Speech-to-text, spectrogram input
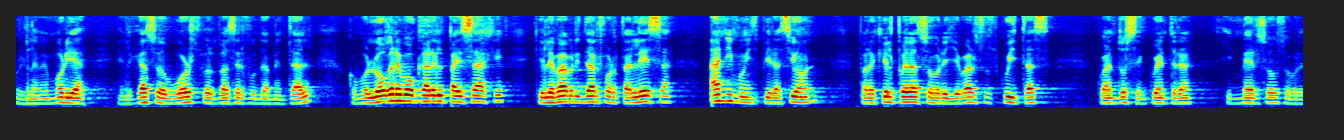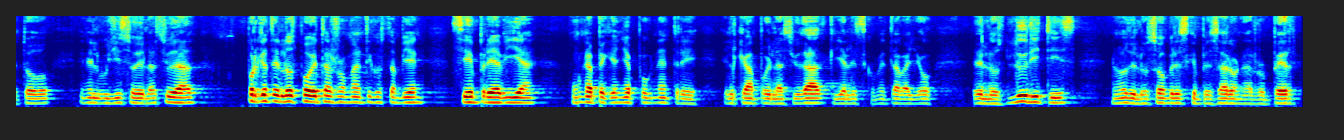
porque la memoria en el caso de Wordsworth va a ser fundamental, como logra evocar el paisaje que le va a brindar fortaleza, ánimo, inspiración, para que él pueda sobrellevar sus cuitas cuando se encuentra inmerso, sobre todo, en el bullicio de la ciudad, porque entre los poetas románticos también siempre había una pequeña pugna entre el campo y la ciudad, que ya les comentaba yo, de los ludities, de los hombres que empezaron a romper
